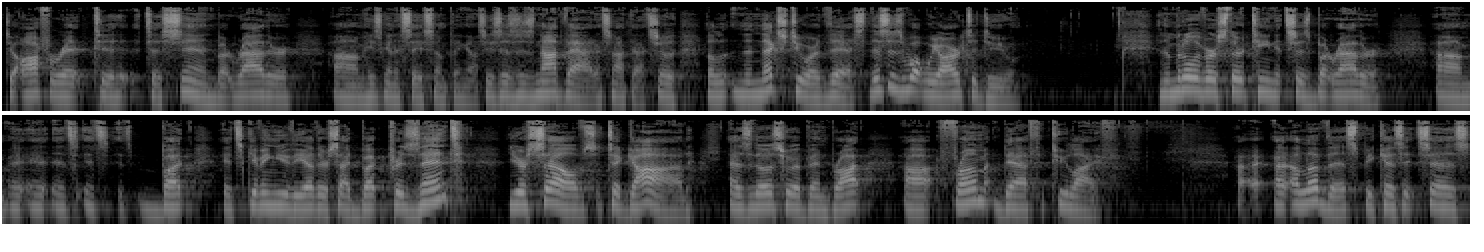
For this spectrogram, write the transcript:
to offer it to, to sin, but rather um, he's going to say something else. He says, It's not that. It's not that. So the, the next two are this this is what we are to do. In the middle of verse 13, it says, But rather. Um, it, it's, it's, it's, but it's giving you the other side. But present yourselves to God as those who have been brought uh, from death to life. I, I, love this because it says,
